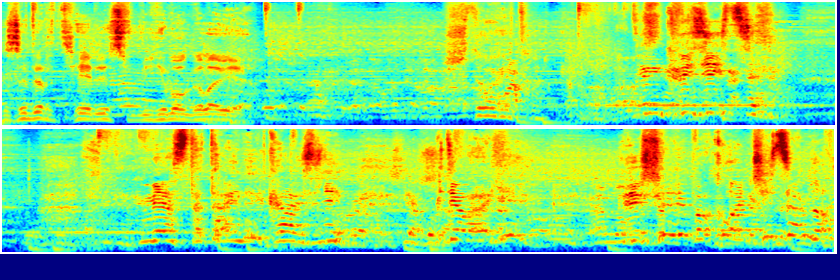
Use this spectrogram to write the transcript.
завертелись в его голове. Что это? Инквизиция! Место тайной казни, где враги решили покончить со мной.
